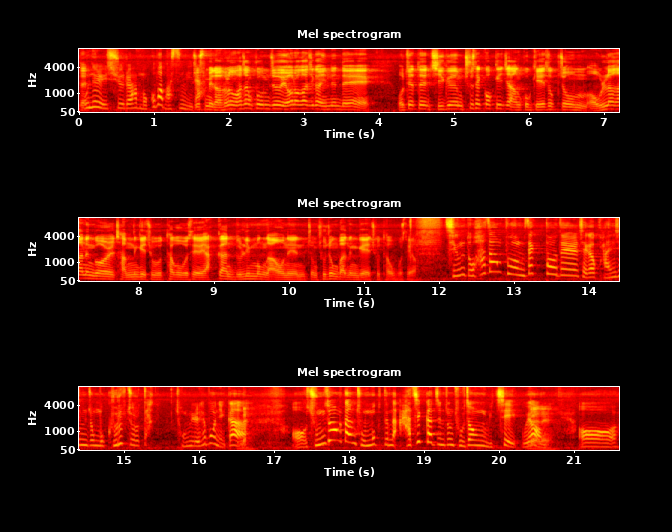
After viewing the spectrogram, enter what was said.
네. 오늘 이슈를 한번 꼽아봤습니다. 좋습니다. 그럼 화장품주 여러 가지가 있는데 어쨌든 지금 추세 꺾이지 않고 계속 좀 올라가는 걸 잡는 게 좋다고 보세요. 약간 눌림목 나오는 좀 조정받은 게 좋다고 보세요. 지금 또 화장품 섹터들 제가 관심 종목 그룹주로 딱 정리를 해보니까 네. 어, 중소형단 종목들은 아직까지는 좀 조정 위치에 있고요. 네네. 어,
